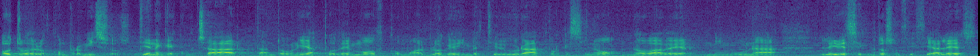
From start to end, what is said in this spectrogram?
otro de los compromisos. Tiene que escuchar tanto a Unidas Podemos como al bloque de investidura, porque si no, no va a haber ninguna ley de secretos oficiales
